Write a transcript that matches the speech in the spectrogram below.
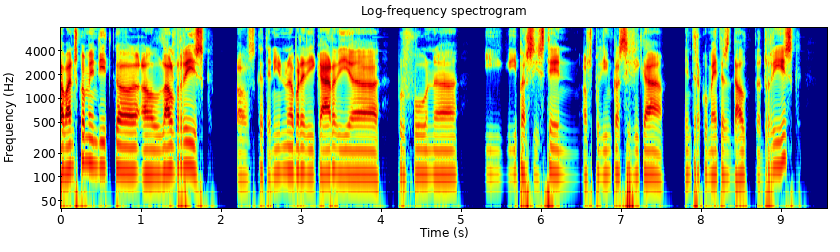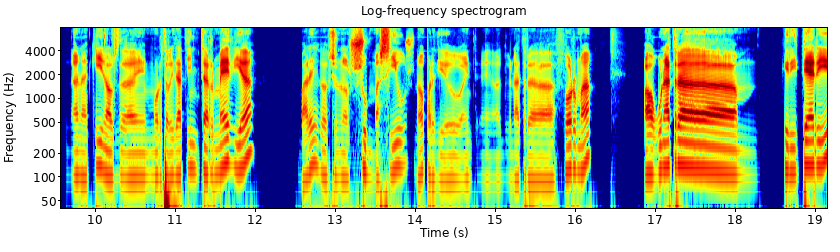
abans com hem dit que el d'alt risc els que tenien una bradicàrdia profunda i, i persistent els podien classificar entre cometes d'alt risc, en aquí, en els de mortalitat intermèdia, vale? que són els submassius, no? per dir-ho eh, d'una altra forma, algun altre mm, criteri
